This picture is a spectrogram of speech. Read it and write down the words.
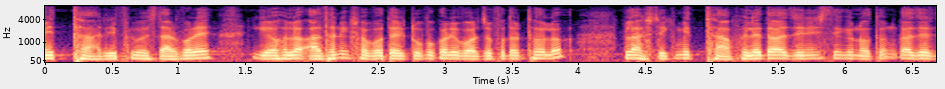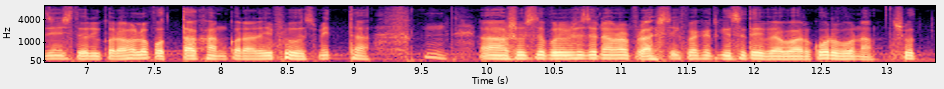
মিথ্যা রিফিউজ তারপরে গিয়ে হলো আধুনিক সভ্যতার একটি উপকারী বর্জ্য পদার্থ হলো প্লাস্টিক, মিথ্যা। ফেলে দেওয়া জিনিস থেকে নতুন কাজের জিনিস তৈরি করা হলো প্রত্যাখ্যান করা রিফিউজ মিথ্যা। সুস্থ পরিবেশের জন্য আমরা প্লাস্টিক প্যাকেট কিছুতেই ব্যবহার করব না, সত্য।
